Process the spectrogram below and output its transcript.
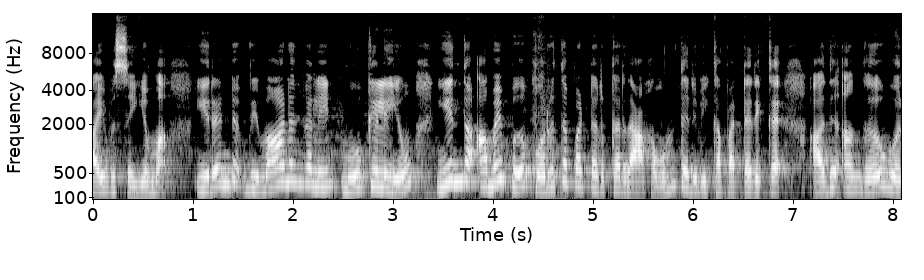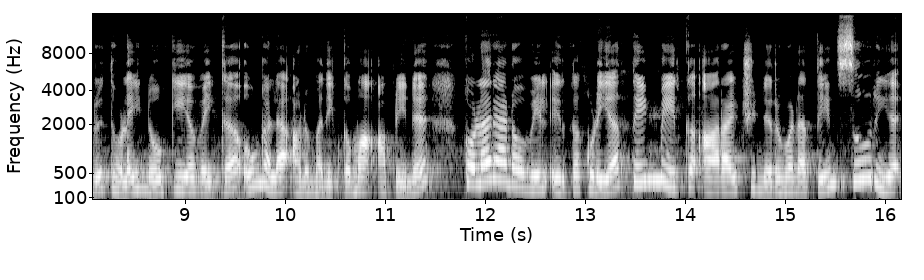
ஆய்வு செய்யுமா? இரண்டு விமானங்களின் மூக்கிலையும் இந்த அமைப்பு பொருத்தப்பட்டிருக்கிறதாகவும் தெரிவிக்கப்பட்டிருக்கு. அது அங்கு ஒரு தொலை நோக்கிய வைக்க உங்களை அனுமதிக்குமா? அப்படின்னு கொலராடோவில் இருக்கக்கூடிய தென்மேற்கு ஆராய்ச்சி நிறுவனத்தின் சூரிய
